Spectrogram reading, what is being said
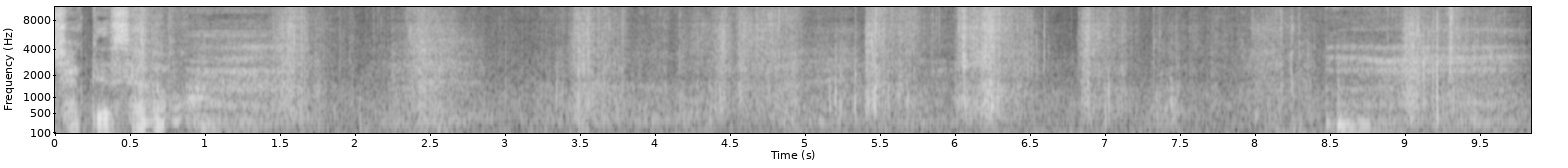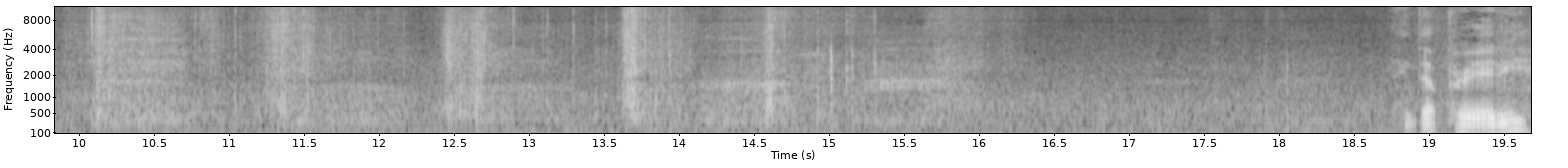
Check this out. Hmm. Ain't that pretty?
